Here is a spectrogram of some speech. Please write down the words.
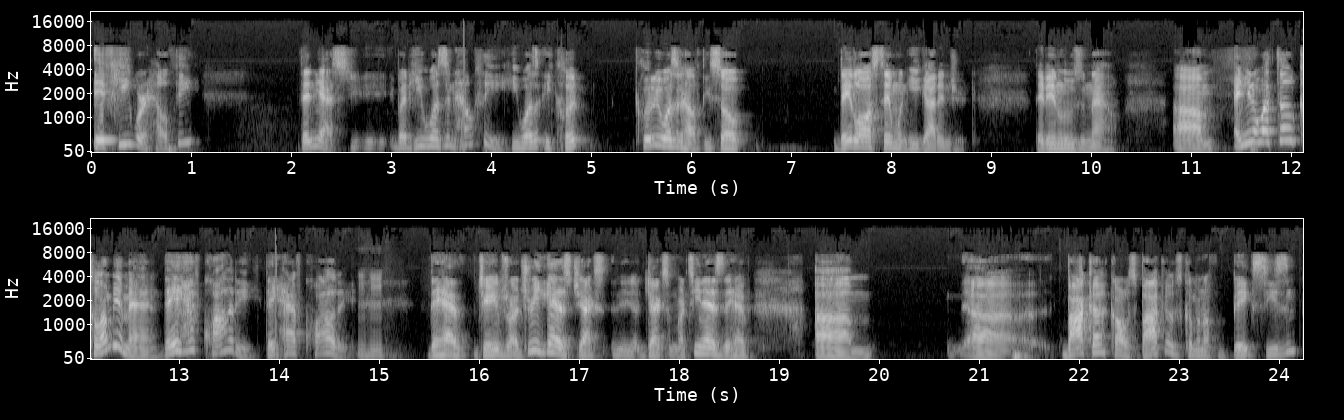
If he were healthy, then yes, but he wasn't healthy. He wasn't. He could, clearly wasn't healthy. So they lost him when he got injured. They didn't lose him now. Um, and you know what though, Colombia man, they have quality. They have quality. Mm-hmm. They have James Rodriguez, Jackson, you know, Jackson Martinez. They have um, uh, Bacca, Carlos Bacca, who's coming off a big season.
